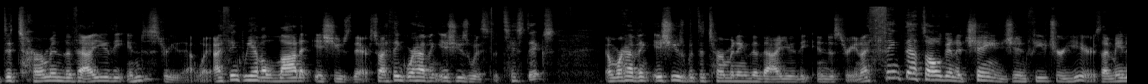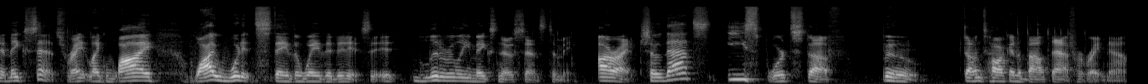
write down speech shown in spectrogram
determine the value of the industry that way. I think we have a lot of issues there. So I think we're having issues with statistics and we're having issues with determining the value of the industry. And I think that's all going to change in future years. I mean, it makes sense, right? Like why why would it stay the way that it is? It literally makes no sense to me. All right. So that's esports stuff. Boom. Done talking about that for right now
